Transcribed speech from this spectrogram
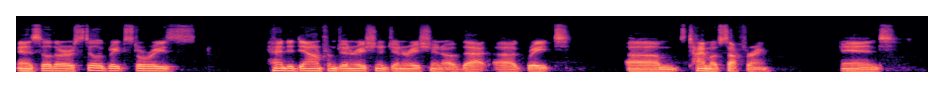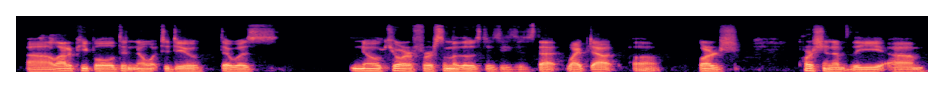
And so there are still great stories handed down from generation to generation of that uh, great um, time of suffering. And uh, a lot of people didn't know what to do. There was no cure for some of those diseases that wiped out a large portion of the um,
